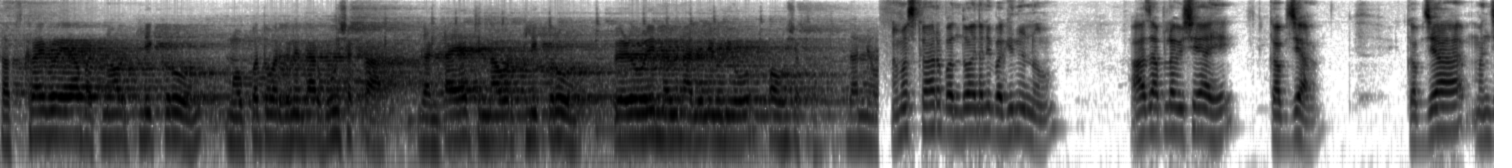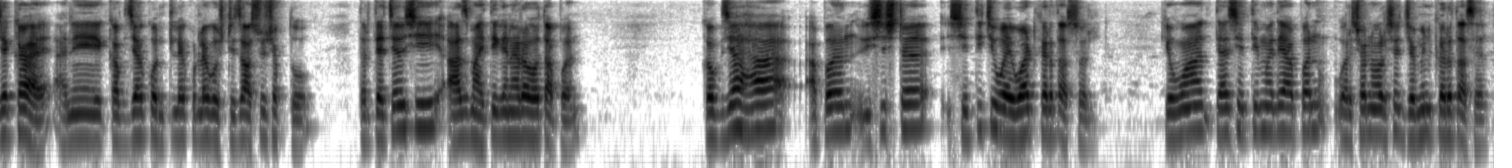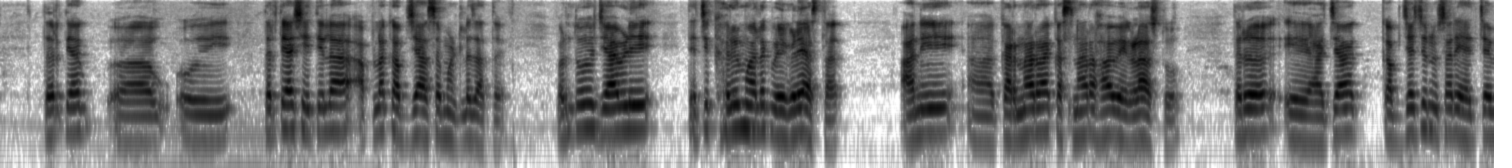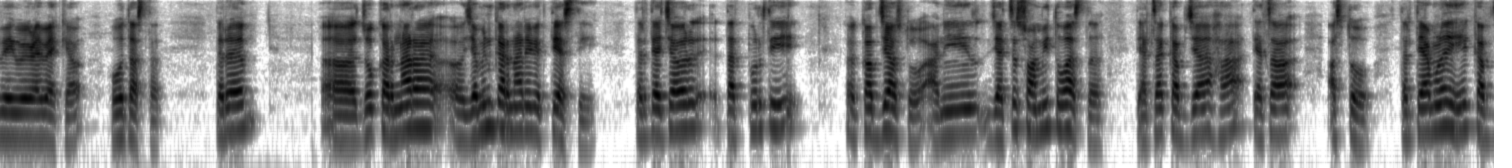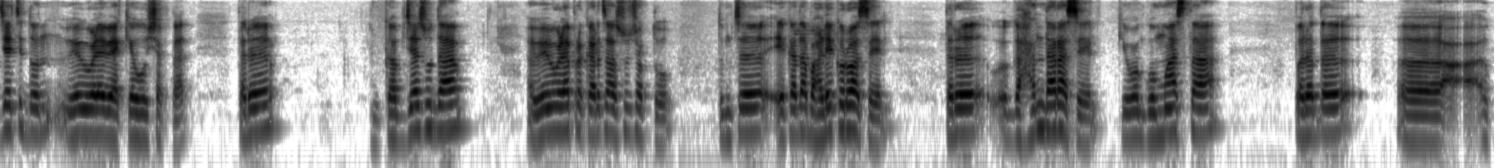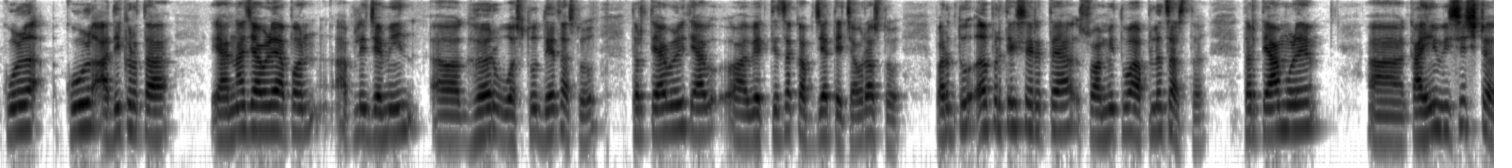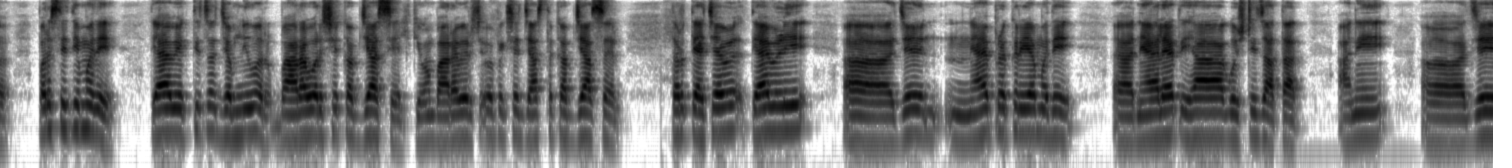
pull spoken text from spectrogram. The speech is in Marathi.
सबस्क्राईब या बटनावर क्लिक करून मोफत वर्गणीदार होऊ शकता. घंटा या चिन्हावर क्लिक करून वेळोवेळी नवीन आलेले व्हिडिओ पाहू शकता. धन्यवाद. नमस्कार बंधू आणि भगिनींनो. आज आपला विषय आहे कब्जा. कब्जा म्हणजे काय आणि कब्जा कोणत्या कुठल्या गोष्टीचा असू शकतो? तर त्याच्याविषयी आज माहिती घेणार आहोत आपण. कब्जा हा आपण विशिष्ट शेतीची वहिवाट करत असेल. किंवा त्या शेतीमध्ये आपण वर्षानुवर्ष जमीन करत असेल तर त्या तर त्या शेतीला आपला कब्जा असं म्हटलं जातं परंतु ज्यावेळी त्याचे खरे मालक वेगळे असतात आणि करणारा कसणारा हा वेगळा असतो तर ह्याच्या कब्जाच्यानुसार ह्याच्या वेगवेगळ्या व्याख्या होत असतात. तर जो करणारा जमीन करणारी व्यक्ती असते तर त्याच्यावर तात्पुरती कब्जा असतो आणि ज्याचं स्वामित्व असतं त्याचा कब्जा हा त्याचा असतो. तर त्यामुळे हे कब्जाचे दोन वेगवेगळ्या व्याख्या होऊ शकतात. तर कब्जासुद्धा वेगवेगळ्या प्रकारचा असू शकतो. तुमचं एखादा भाडेकरू असेल तर गहाणदार असेल किंवा गुमास्ता परत कुळ कुळ अधिकृता यांना ज्यावेळी आपण आपली जमीन घर वस्तू देत असतो तर त्यावेळी त्या व्यक्तीचा कब्जा त्याच्यावर असतो. परंतु अप्रत्यक्षरित्या स्वामित्व आपलंच असतं. तर त्यामुळे काही विशिष्ट परिस्थितीमध्ये त्या व्यक्तीचा जमिनीवर बारा वर्षे कब्जा असेल किंवा बारा वर्षापेक्षा जास्त कब्जा असेल तर त्याच्या त्यावेळी जे न्याय प्रक्रियेमध्ये न्यायालयात ह्या गोष्टी जातात आणि जे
